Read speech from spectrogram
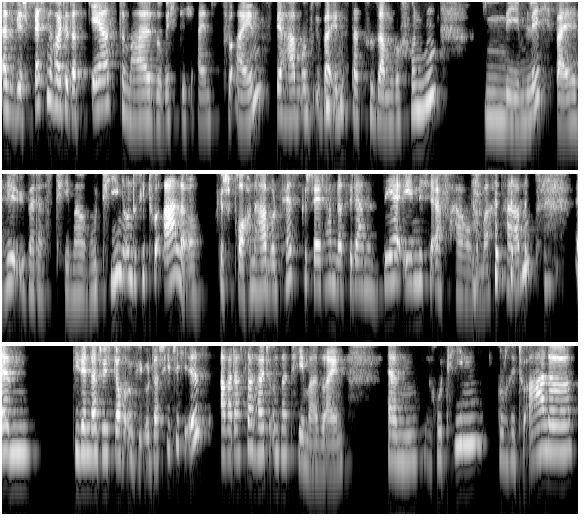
also wir sprechen heute das erste Mal so richtig eins zu eins. Wir haben uns über Insta zusammengefunden Nämlich, weil wir über das Thema Routinen und Rituale gesprochen haben und festgestellt haben, dass wir da eine sehr ähnliche Erfahrung gemacht haben, ähm, die dann natürlich doch irgendwie unterschiedlich ist, aber das soll heute unser Thema sein. Ähm, Routinen und Rituale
